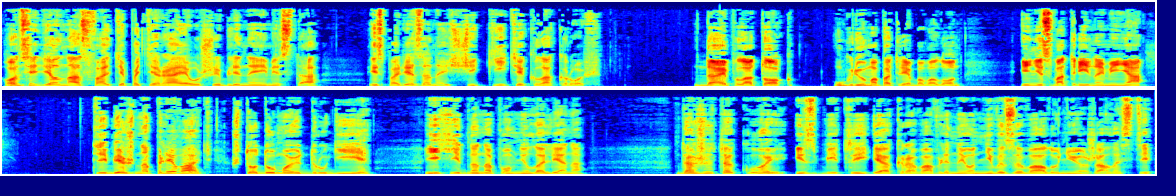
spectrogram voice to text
Он сидел на асфальте, потирая ушибленные места. Из порезанной щеки текла кровь. «Дай платок!» — угрюмо потребовал он. «И не смотри на меня!» «Тебе ж наплевать, что думают другие!» — ехидно напомнила Лена. Даже такой, избитый и окровавленный, он не вызывал у нее жалости,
